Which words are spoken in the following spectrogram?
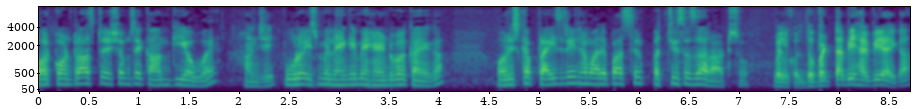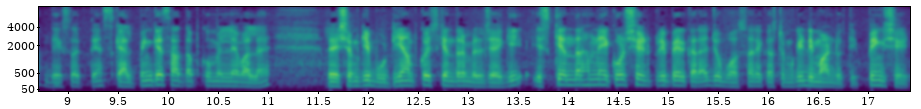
और कॉन्ट्रास्ट रेशम से काम किया हुआ है। हाँ जी। पूरा इसमें लहंगे में हैंडवर्क आएगा। और इसका प्राइस रेंज हमारे पास सिर्फ़ पच्चीस हज़ार आठ सौ। बिल्कुल, दुपट्टा भी हैवी आएगा, देख सकते हैं। स्कैल्पिंग के साथ आपको मिलने वाला है। रेशम की बूटियाँ आपको इसके अंदर मिल जाएगी। इसके अंदर हमने एक और शेड प्रिपेयर करा है, जो बहुत सारे कस्टमर की डिमांड होती है पिंक शेड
